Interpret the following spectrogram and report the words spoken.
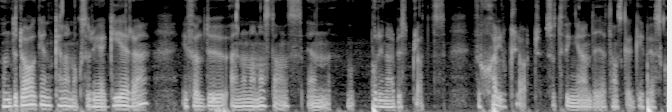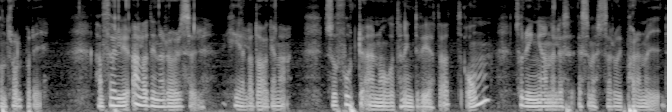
Under dagen kan han också reagera ifall du är någon annanstans än på din arbetsplats. För självklart så tvingar han dig att han ska ha GPS-kontroll på dig. Han följer alla dina rörelser hela dagarna. Så fort det är något han inte vetat om så ringer han eller smsar och är paranoid.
